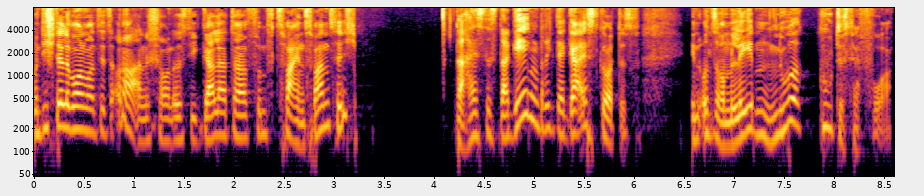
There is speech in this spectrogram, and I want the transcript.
Und die Stelle wollen wir uns jetzt auch noch anschauen. Das ist die Galater 5,22. Da heißt es, dagegen bringt der Geist Gottes in unserem Leben nur Gutes hervor.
